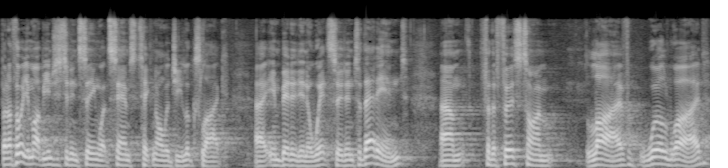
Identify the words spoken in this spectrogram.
But I thought you might be interested in seeing what SAMS technology looks like uh, embedded in a wetsuit. And to that end, um, for the first time live, worldwide,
